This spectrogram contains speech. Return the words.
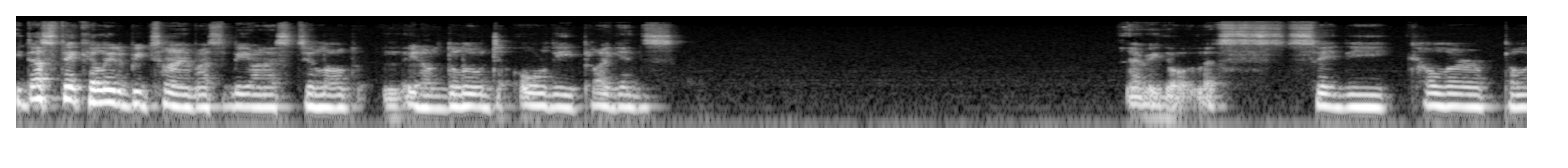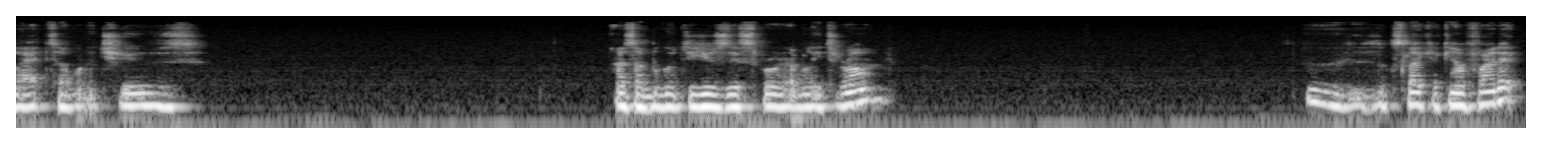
It does take a little bit time, I to be honest, to load, you know, load all the plugins. There we go. Let's say the color palette I want to choose. As I'm going to use this program later on. Hmm, looks like I can't find it.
